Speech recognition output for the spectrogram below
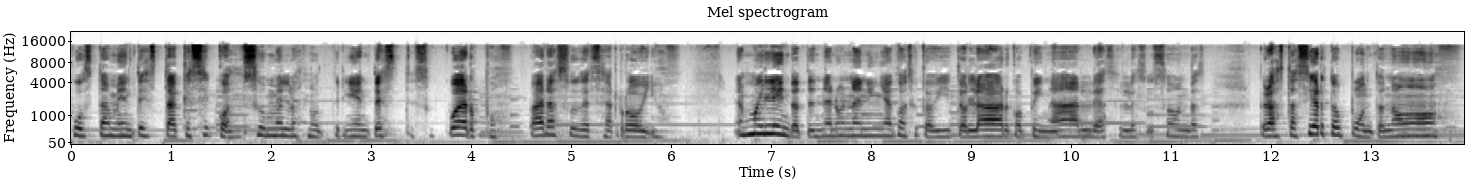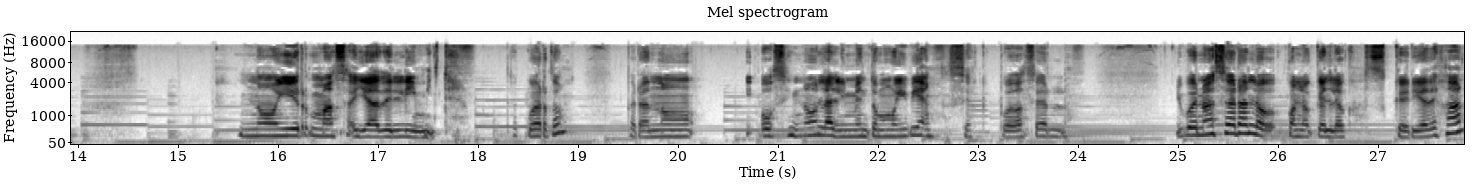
justamente está que se consumen los nutrientes de su cuerpo para su desarrollo. Es muy lindo tener una niña con su cabellito largo, peinarle, hacerle sus ondas, pero hasta cierto punto, no, no ir más allá del límite, ¿de acuerdo? Para no o si no la alimento muy bien, si es que puedo hacerlo. Y bueno, eso era lo con lo que les quería dejar.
